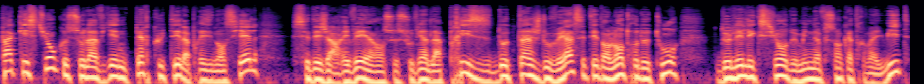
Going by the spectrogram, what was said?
Pas question que cela vienne percuter la présidentielle. C'est déjà arrivé, hein. on se souvient de la prise d'otage d'OVA, c'était dans l'entre-deux tours de l'élection de 1988.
